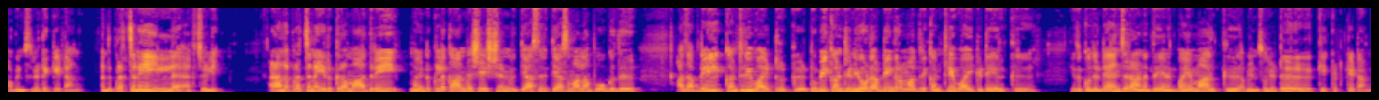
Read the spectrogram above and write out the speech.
அப்படின்னு சொல்லிட்டு கேட்டாங்க. அந்த பிரச்சனையே இல்லை ஆக்சுவலி ஆனால் அந்த பிரச்சனை இருக்கிற மாதிரி மைண்டுக்குள்ளே கான்வர்சேஷன் வித்தியாச வித்தியாசமாலாம் போகுது. அது அப்படியே கண்டினியூ ஆகிட்டு இருக்கு டு பி கண்டினியூடு அப்படிங்கிற மாதிரி கண்டினியூ ஆகிக்கிட்டே இருக்கு. இது கொஞ்சம் டேஞ்சரானது எனக்கு பயமாக இருக்குது அப்படின்னு சொல்லிட்டு கேட்க கேட்டாங்க.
